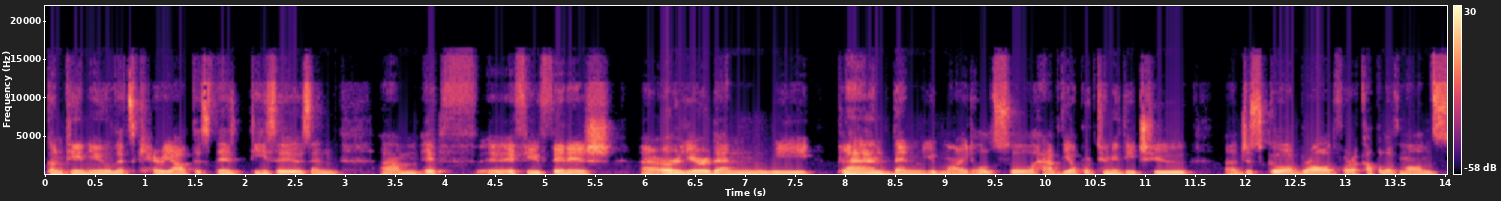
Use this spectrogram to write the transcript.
continue. Let's carry out this thesis. And um, if if you finish uh, earlier than we planned, then you might also have the opportunity to uh, just go abroad for a couple of months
